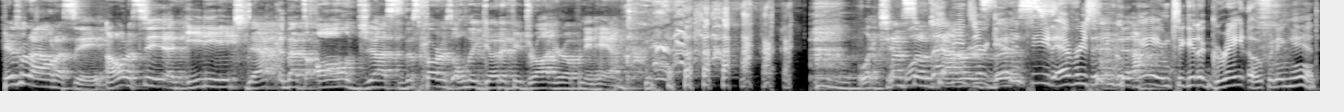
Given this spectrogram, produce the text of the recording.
here's what I want to see. I want to see an EDH deck that's all just this card is only good if you draw it in your opening hand. like Gemstone that Caverns. means you're this. guaranteed every single game to get a great opening hand.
